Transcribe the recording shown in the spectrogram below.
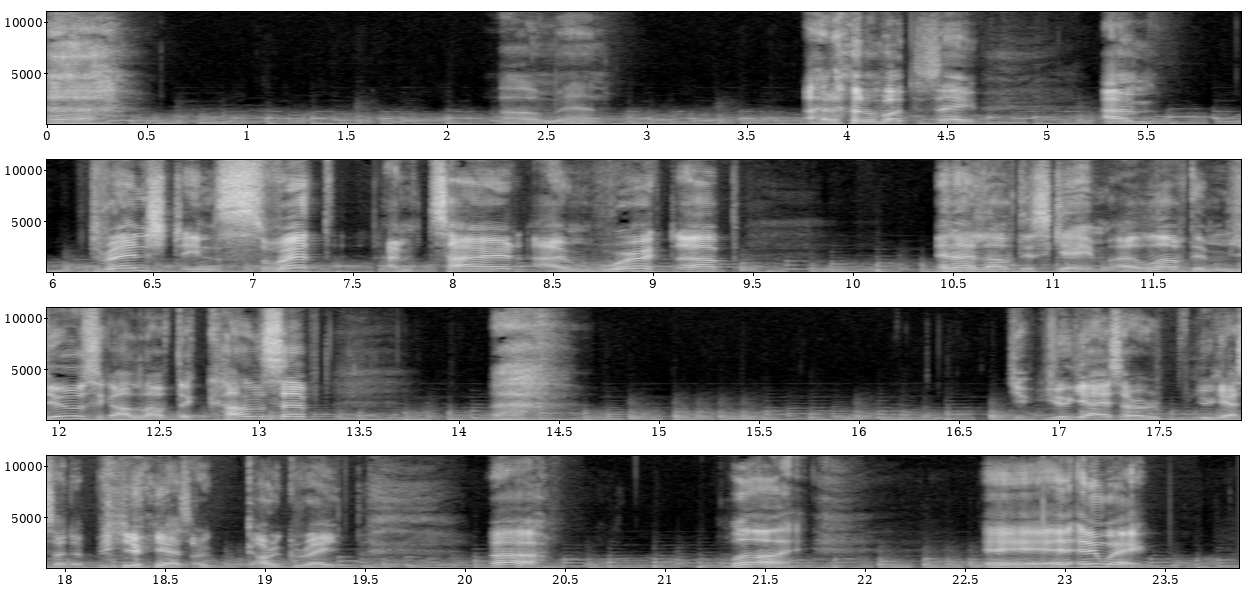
oh man. I don't know what to say. I'm drenched in sweat, I'm tired, I'm worked up, and I love this game. I love the music, I love the concept. you, you guys are you guys are the you guys are, are great. Ah. Well, uh, anyway,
